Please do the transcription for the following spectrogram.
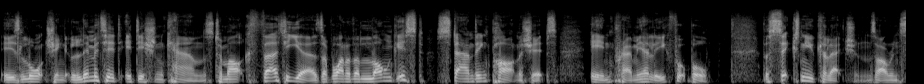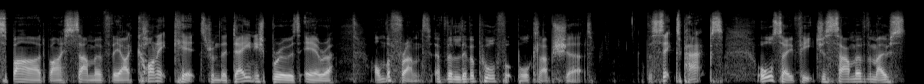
is launching limited edition cans to mark 30 years of one of the longest standing partnerships in Premier League football. The six new collections are inspired by some of the iconic kits from the Danish Brewers era on the front of the Liverpool Football Club shirt. The six packs also feature some of the most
